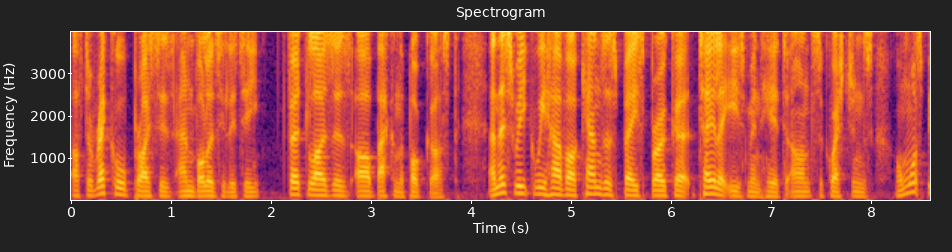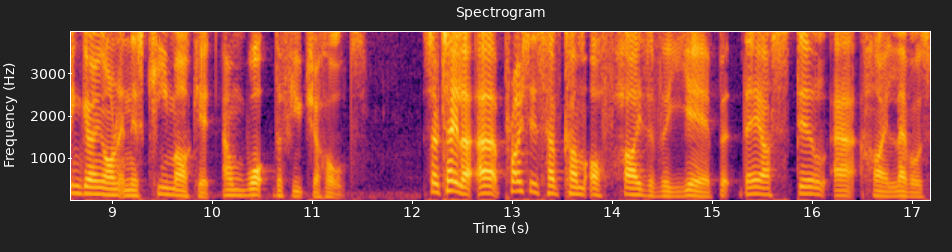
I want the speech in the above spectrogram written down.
After record prices and volatility, fertilizers are back on the podcast. And this week we have our Kansas based broker Taylor Eastman here to answer questions on what's been going on in this key market and what the future holds. So, Taylor, uh, prices have come off highs of the year, but they are still at high levels.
